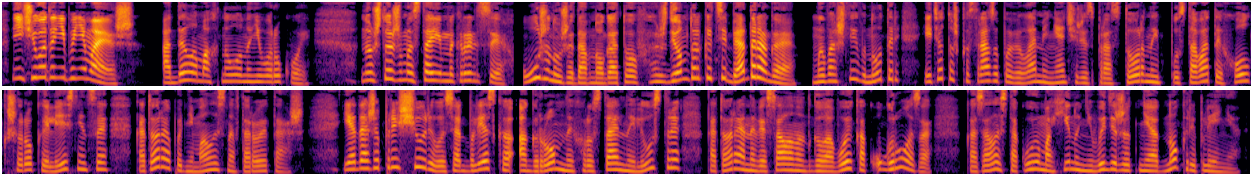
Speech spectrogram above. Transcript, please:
Ничего ты не понимаешь!» Адела махнула на него рукой. «Ну что же мы стоим на крыльце? Ужин уже давно готов. Ждем только тебя, дорогая». Мы вошли внутрь, и тетушка сразу повела меня через просторный, пустоватый холл к широкой лестнице, которая поднималась на второй этаж. Я даже прищурилась от блеска огромной хрустальной люстры, которая нависала над головой, как угроза. Казалось, такую махину не выдержит ни одно крепление.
